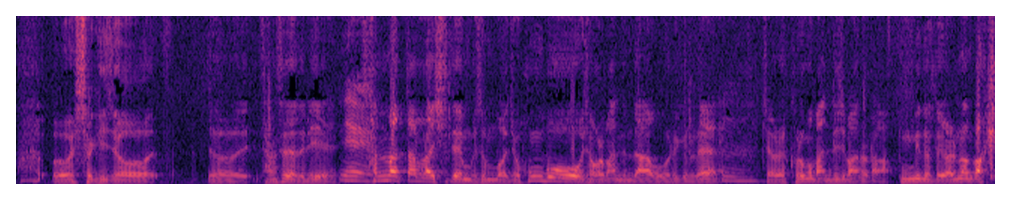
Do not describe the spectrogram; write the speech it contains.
어 저기 저 어, 당사자들이 네. 3만 달러 시대 무슨 뭐 홍보 저걸 만든다고 그러길래 음. 제가 그런 거 만들지 말아라. 국민들도 열만밖에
